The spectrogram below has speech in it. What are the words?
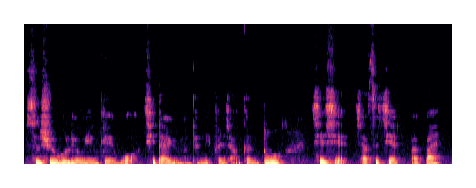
私讯或留言给我，期待与们跟你分享更多。谢谢，下次见，拜拜。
